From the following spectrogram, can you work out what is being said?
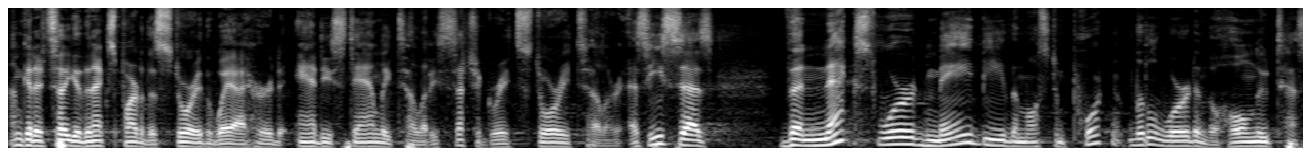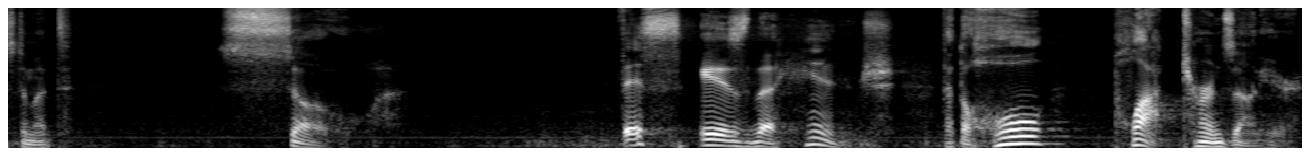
I'm going to tell you the next part of the story the way I heard Andy Stanley tell it. He's such a great storyteller. As he says, the next word may be the most important little word in the whole New Testament so. This is the hinge that the whole plot turns on here.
